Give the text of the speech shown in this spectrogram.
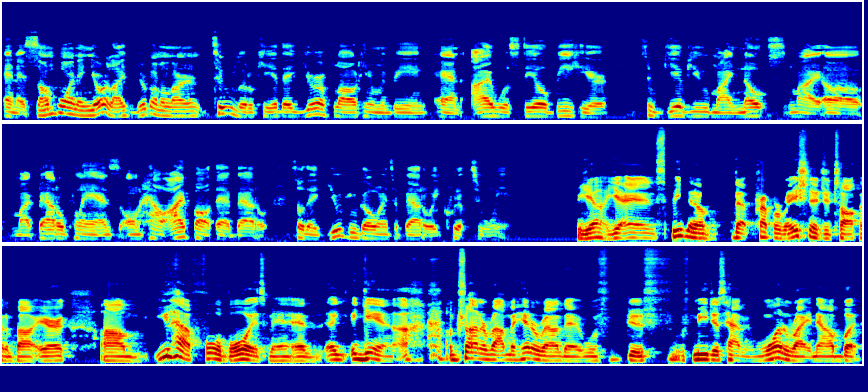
and at some point in your life, you're going to learn too, little kid, that you're a flawed human being, and I will still be here to give you my notes, my uh my battle plans on how I fought that battle, so that you can go into battle equipped to win. Yeah, yeah. And speaking of that preparation that you're talking about, Erick, um, you have four boys, man. And again, I, am trying to wrap my head around that with just with me just having one right now. But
